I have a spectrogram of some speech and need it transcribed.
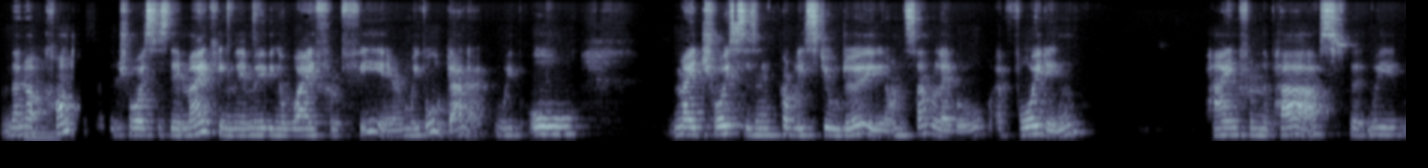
And they're not mm. conscious of the choices they're making, they're moving away from fear. And we've all done it. We've all made choices and probably still do on some level, avoiding pain from the past that we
